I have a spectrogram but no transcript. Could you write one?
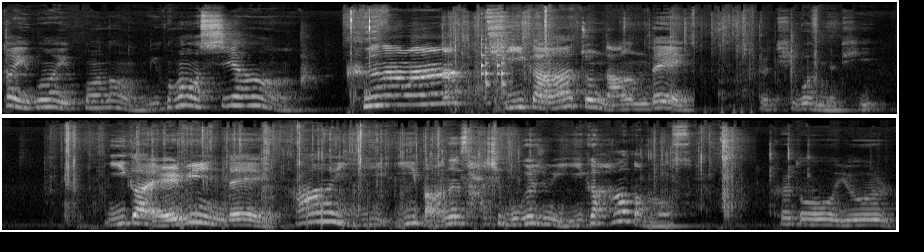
딱 이거 하나, 이거 하나. 이거 하나가 C야. 그나마 D가 좀 나은데, 이거 D거든요, D. 2가 LB인데, 아, 이, 이 많은 45개 중에 2가 하나도 안 나왔어. 그래도 요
